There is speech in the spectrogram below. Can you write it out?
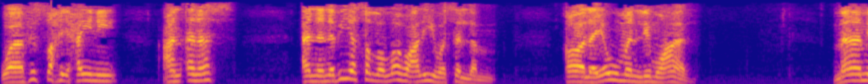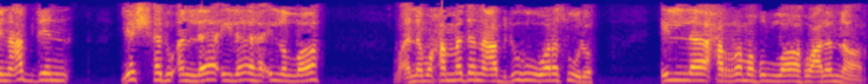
وفي الصحيحين عن أنس أن النبي صلى الله عليه وسلم قال يوما لمعاذ ما من عبد يشهد أن لا إله إلا الله وأن محمدا عبده ورسوله إلا حرمه الله على النار.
